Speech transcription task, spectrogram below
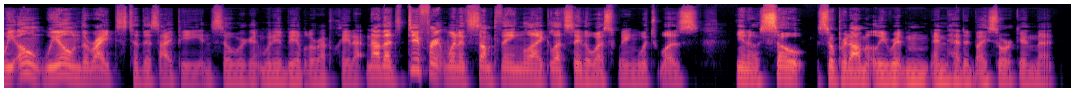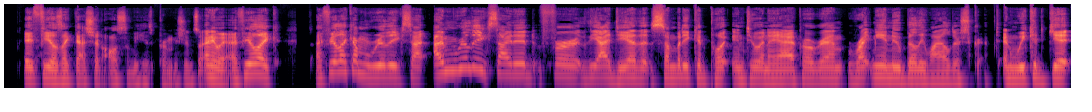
we own we own the rights to this IP, and so we're gonna we're gonna be able to replicate that. Now that's different when it's something like, let's say, The West Wing, which was you know so so predominantly written and headed by Sorkin that it feels like that should also be his permission. So anyway, I feel like I feel like I'm really excited. I'm really excited for the idea that somebody could put into an AI program, write me a new Billy Wilder script, and we could get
